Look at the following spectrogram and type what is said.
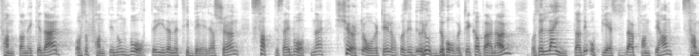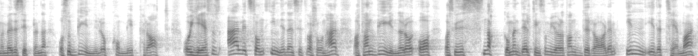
fant han ikke der. Og så fant de noen båter i denne Tiberiasjøen, satte seg i båtene, kjørte over til, si, rodde over til Kapernaum. Og så leita de opp Jesus, der fant de han sammen med disiplene. Og så begynner de å komme i prat. Og Jesus er litt sånn inni den situasjonen her at han begynner å, å si, snakke om en del ting som gjør at han drar dem inn i det temaet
